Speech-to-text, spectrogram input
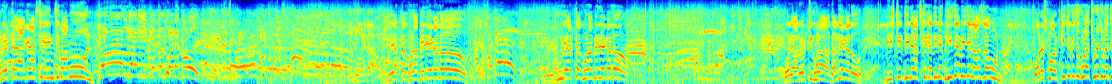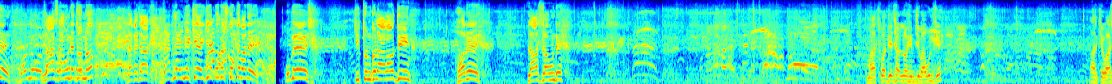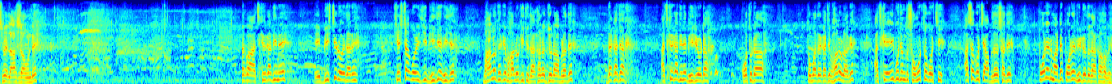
অনেকটা আগে আসছে হিমচি বাবুল। দুই একটা ঘোড়া বেরিয়ে গেল। দুই একটা ঘোড়া বেরিয়ে গেল। পরে আরও একটি ঘোড়া দাঁড়িয়ে গেল। বৃষ্টির দিনে, আজকেকার দিনে ভিজে ভিজে লাস্ট রাউন্ড পরস্পর কিছু কিছু ঘোড়া ছুটে চলেছে লাস্ট রাউন্ডের জন্য। দেখা যাক দাগ লাইনে কে এগিয়ে প্রবেশ করতে পারে। প্রবেশ। কীর্তনখোলা আলাউদ্দিন। হরে লাস্ট রাউন্ডে মাছ পা দিয়ে ছাড়লো হিমজি বাবুলকে। আর কেউ আসবে লাস্ট রাউন্ডে দেখো, আজকেরকার দিনে এই বৃষ্টির ওয়েদারে চেষ্টা করেছি ভিজে ভিজে ভালো থেকে ভালো কিছু দেখানোর জন্য আপনাদের। দেখা যাক আজকেরকার দিনে ভিডিওটা কতটা তোমাদের কাছে ভালো লাগে, আজকে এই পর্যন্ত সমর্থ করছি। আশা করছি আপনাদের সাথে পরের মাঠে পরের ভিডিওতে দেখা হবে।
